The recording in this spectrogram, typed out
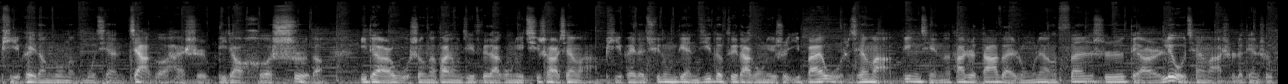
匹配当中呢，目前价格还是比较合适的。1.5升的发动机最大功率72千瓦，匹配的驱动电机的最大功率是一百五十千瓦，并且呢，它是搭载容量三十点六千瓦时的电池组。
